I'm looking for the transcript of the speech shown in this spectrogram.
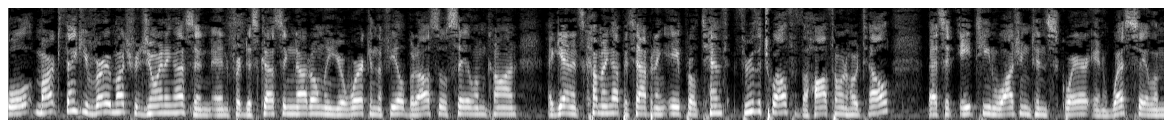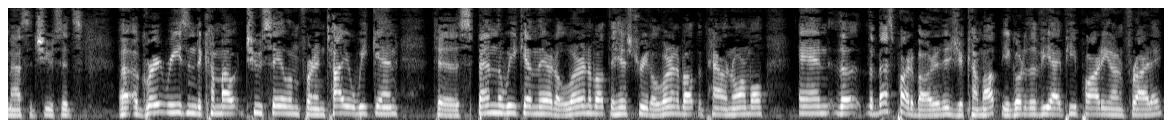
Well, Mark, thank you very much for joining us and, and for discussing not only your work in the field, but also Salem Con. Again, it's coming up. It's happening April 10th through the 12th at the Hawthorne Hotel. That's at 18 Washington Square in West Salem, Massachusetts. Uh, a great reason to come out to Salem for an entire weekend to spend the weekend there, to learn about the history, to learn about the paranormal. And the the best part about it is you come up, you go to the VIP party on Friday,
